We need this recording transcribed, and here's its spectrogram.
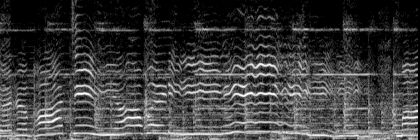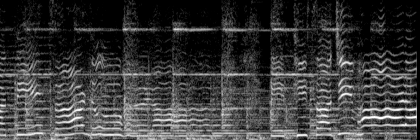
गर्भाचे आवडी मातेचा डोहळा. तेथी साजी भाळा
